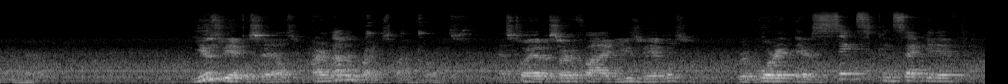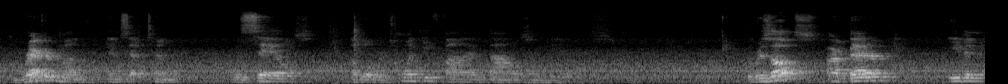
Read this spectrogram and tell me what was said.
in America. Used vehicle sales are another bright spot for us, as Toyota certified used vehicles reported their sixth consecutive record month in September with sales of over 25,000 vehicles. The results are better even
